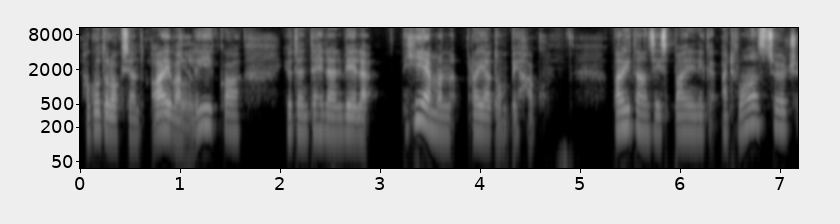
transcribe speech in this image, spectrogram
Hakutuloksia on aivan liikaa, joten tehdään vielä hieman rajatumpi haku. Valitaan siis painike Advanced Search,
